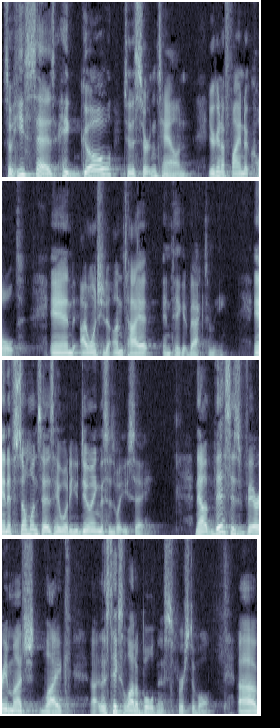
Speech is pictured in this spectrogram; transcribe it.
So he says, hey, go to a certain town. You're going to find a colt, and I want you to untie it and take it back to me. And if someone says, hey, what are you doing? This is what you say. Now, this is very much like uh, this takes a lot of boldness, first of all. Uh,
